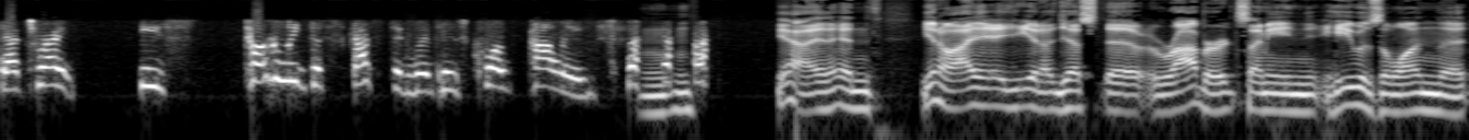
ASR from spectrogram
That's right. He's totally disgusted with his quote colleagues. mm-hmm. Yeah, and, and you know, I you know just uh, Roberts. I mean, he was the one that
